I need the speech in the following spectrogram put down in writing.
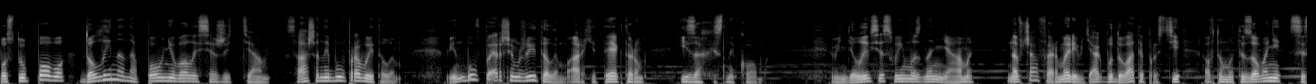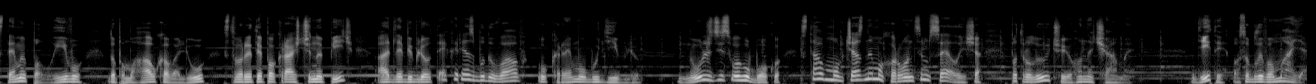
Поступово долина наповнювалася життям. Саша не був правителем. Він був першим жителем, архітектором і захисником. Він ділився своїми знаннями, навчав фермерів, як будувати прості автоматизовані системи поливу, допомагав ковалю створити покращену піч, а для бібліотекаря збудував окрему будівлю. Нуль зі свого боку став мовчазним охоронцем селища, патрулюючи його ночами. Діти, особливо Майя,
